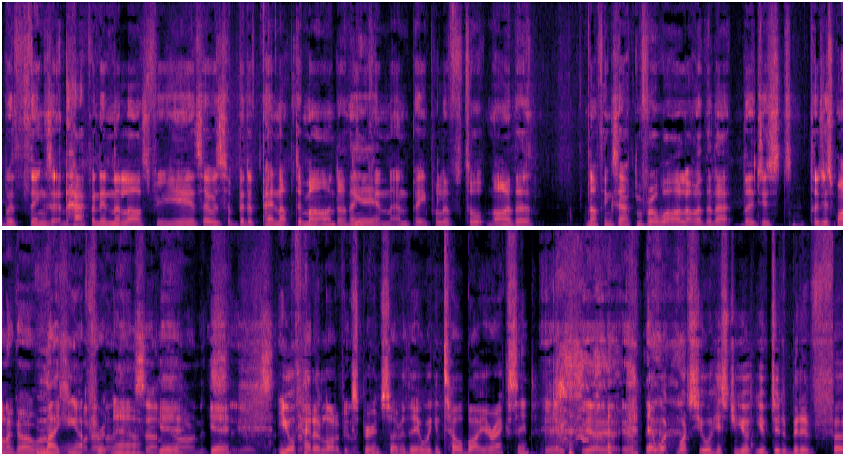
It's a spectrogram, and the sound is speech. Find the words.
with things that had happened in the last few years, there was a bit of pent up demand, I think, Yeah. and, and people have thought either nothing's happened for a while, either that they just they just want to go. Making up for it now. They certainly Yeah, are, and yeah. it's- it's You've had a lot of experience over there. We can tell by your accent. Yes, yeah, yeah, yeah. Now, what, what's your history? You, you've did a bit of uh,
